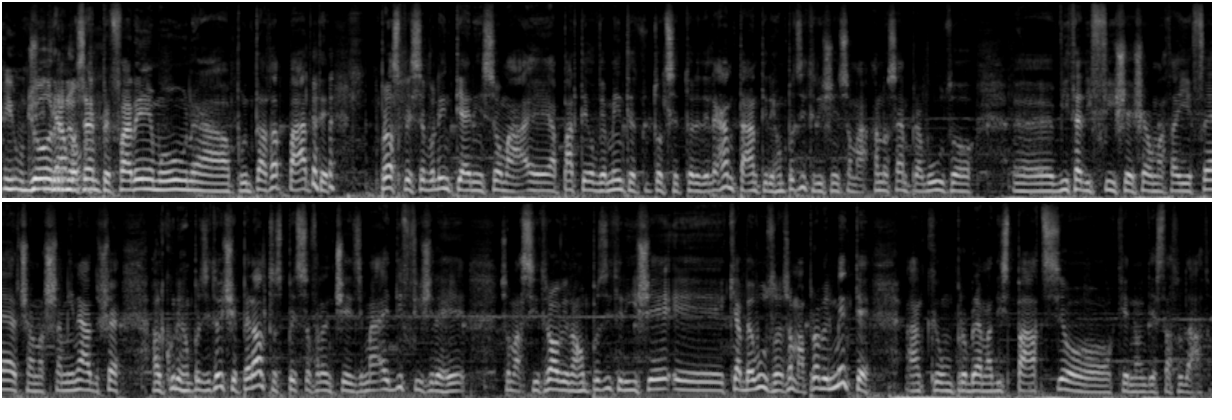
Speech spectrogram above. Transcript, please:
in un giorno sempre faremo una puntata a parte. però spesso e volentieri insomma eh, a parte ovviamente tutto il settore delle cantanti le compositrici insomma hanno sempre avuto eh, vita difficile. C'è una Taille Fer c'è una Chaminade c'è alcune compositrici peraltro spesso francesi ma è difficile che insomma si trovi una compositrice eh, che abbia avuto insomma probabilmente anche un problema di spazio che non gli è stato dato.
